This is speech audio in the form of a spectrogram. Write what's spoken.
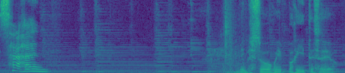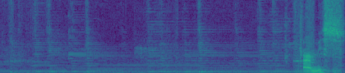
Saan? May gusto ko ipakita sa'yo. Amis.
